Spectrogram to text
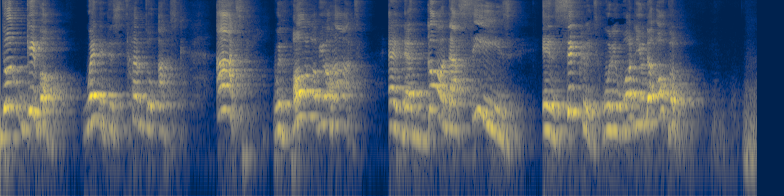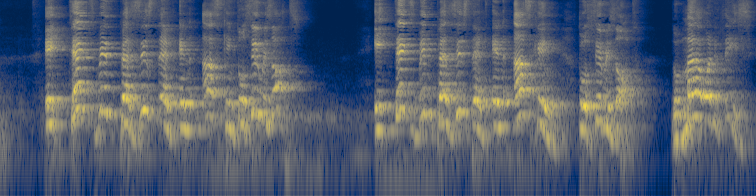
Don't give up when it is time to ask. Ask with all of your heart, and the God that sees in secret will reward you the open. It takes being persistent in asking to see results. It takes being persistent in asking to see results. No matter what it is,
